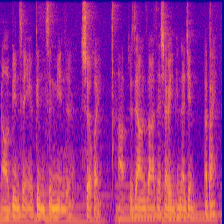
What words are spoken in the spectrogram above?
然后变成一个更正面的社会。好，就这样子啊，在下个影片再见，拜拜。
